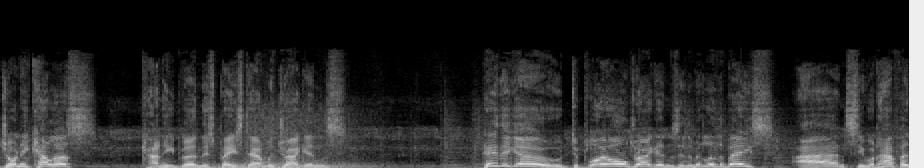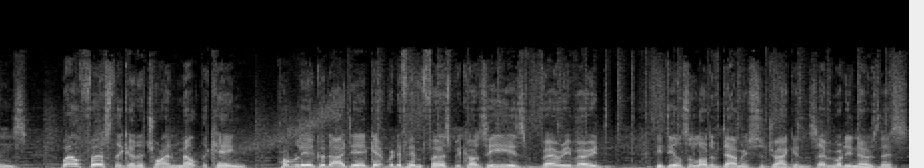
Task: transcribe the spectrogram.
Johnny Callus. Can he burn this base down with dragons? Here they go! Deploy all dragons in the middle of the base and see what happens. Well, first they're going to try and melt the king. Probably a good idea. Get rid of him first because he is very, very. He deals a lot of damage to dragons. Everybody knows this.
